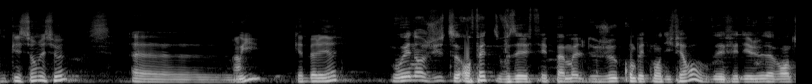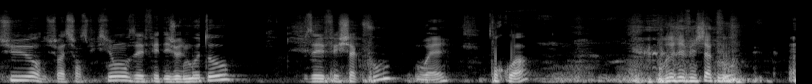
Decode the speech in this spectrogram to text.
Une question, messieurs? Euh, Ah. Oui. Ken Balayette Ouais, non, juste, en fait, vous avez fait pas mal de jeux complètement différents. Vous avez fait des jeux d'aventure, sur la science-fiction, vous avez fait des jeux de moto, vous avez fait chaque fou. Ouais. Pourquoi Pourquoi j'ai fait chaque fou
